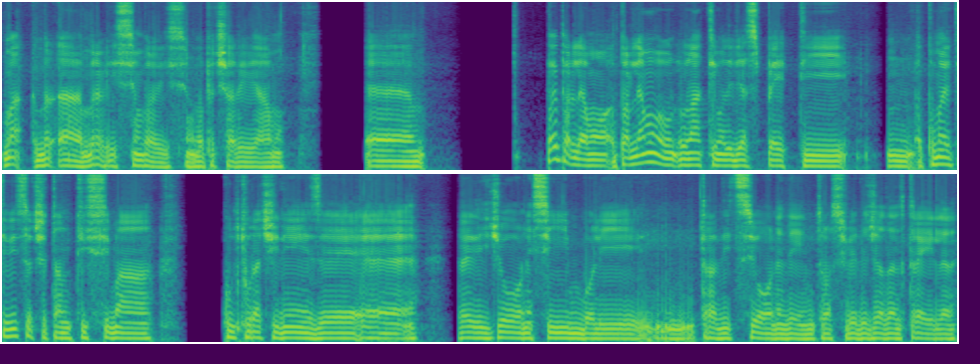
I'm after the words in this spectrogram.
Ma eh, bravissimo, bravissimo, dopo ci arriviamo. Eh, poi parliamo, parliamo, un attimo degli aspetti. Mm, come avete visto c'è tantissima cultura cinese, eh, religione, simboli, mm, tradizione dentro, si vede già dal trailer,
